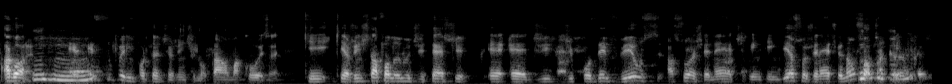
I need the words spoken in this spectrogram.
Agora, uhum. é, é, super importante a gente notar uma coisa, que, que a gente está falando de teste é, é, de, de poder ver os, a sua genética, entender a sua genética, não só para uhum. câncer,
